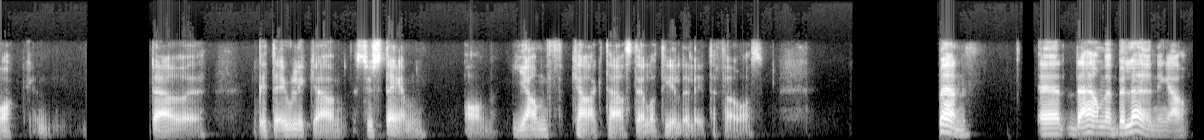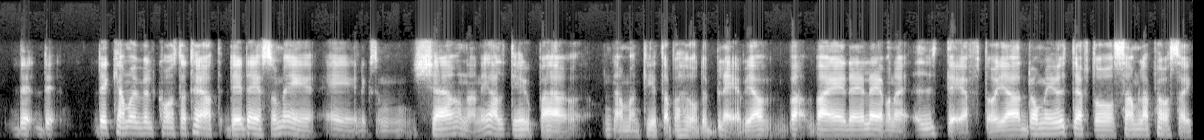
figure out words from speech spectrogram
och där eh, lite olika system av JAMF-karaktär ställer till det lite för oss. Men eh, det här med belöningar, det, det, det, kan man väl konstatera att det är det som är, är liksom kärnan i alltihopa här när man tittar på hur det blev. Ja, vad, vad är det eleverna är ute efter? Ja, de är ute efter att samla på sig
